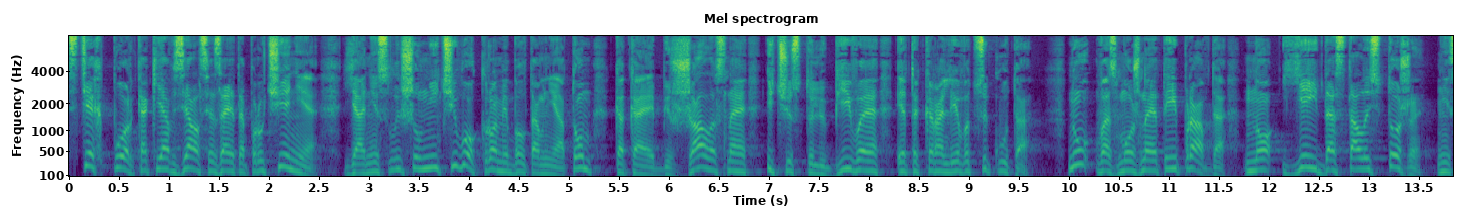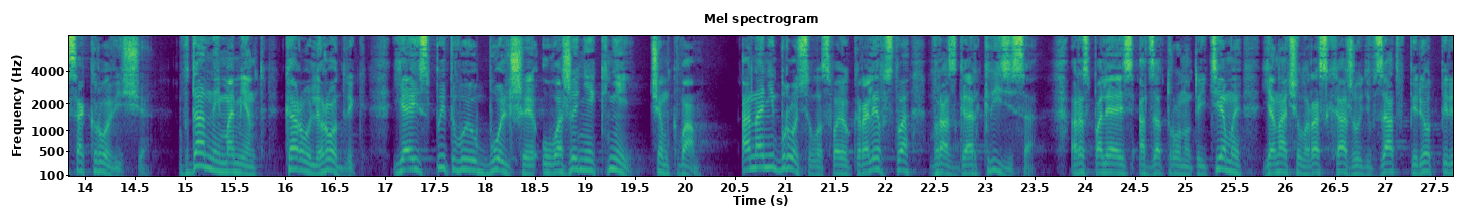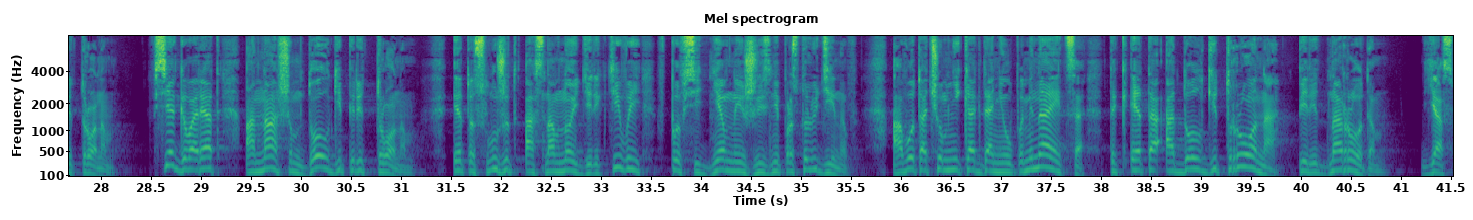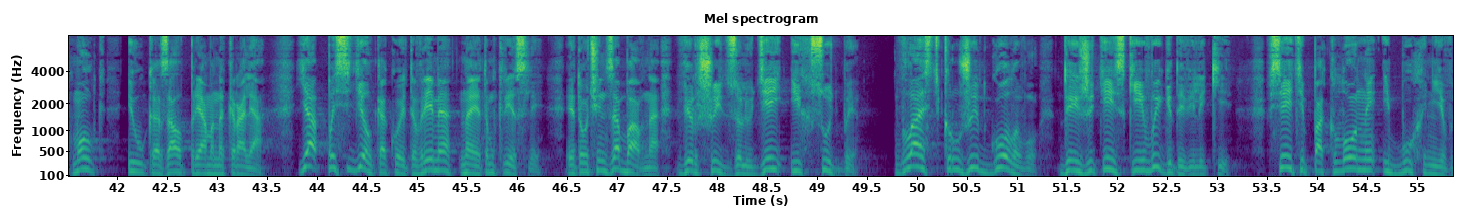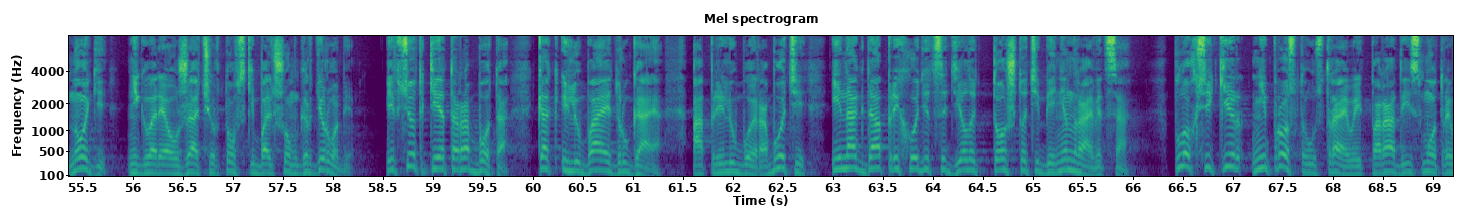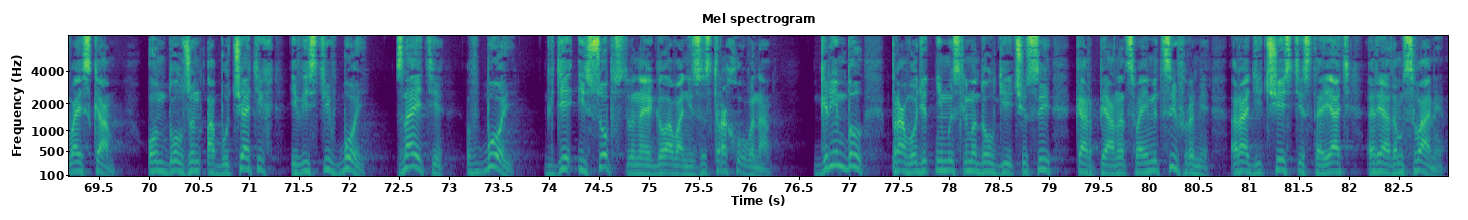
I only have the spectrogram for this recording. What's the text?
С тех пор, как я взялся за это поручение, я не слышал ничего, кроме болтовни о том, какая безжалостная и честолюбивая эта королева Цикута. Ну, возможно, это и правда, но ей досталось тоже не сокровище. В данный момент, король Родрик, я испытываю большее уважение к ней, чем к вам. Она не бросила свое королевство в разгар кризиса. Распаляясь от затронутой темы, я начал расхаживать взад-вперед перед троном. Все говорят о нашем долге перед троном. Это служит основной директивой в повседневной жизни простолюдинов. А вот о чем никогда не упоминается, так это о долге трона перед народом. Я смолк и указал прямо на короля. Я посидел какое-то время на этом кресле. Это очень забавно – вершить за людей их судьбы. Власть кружит голову, да и житейские выгоды велики. Все эти поклоны и буханье в ноги, не говоря уже о чертовски большом гардеробе. И все-таки это работа, как и любая другая. А при любой работе иногда приходится делать то, что тебе не нравится. Плохсикир не просто устраивает парады и смотры войскам. Он должен обучать их и вести в бой. Знаете, в бой, где и собственная голова не застрахована. Гримбл проводит немыслимо долгие часы, корпя над своими цифрами, ради чести стоять рядом с вами.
